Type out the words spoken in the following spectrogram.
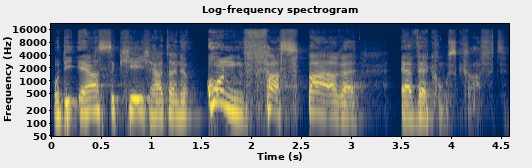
Und die erste Kirche hatte eine unfassbare Erweckungskraft.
